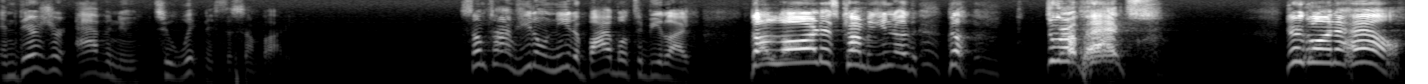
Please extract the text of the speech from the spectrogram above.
And there's your avenue to witness to somebody. Sometimes you don't need a Bible to be like, the Lord is coming. You know, the, to repent. You're going to hell.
